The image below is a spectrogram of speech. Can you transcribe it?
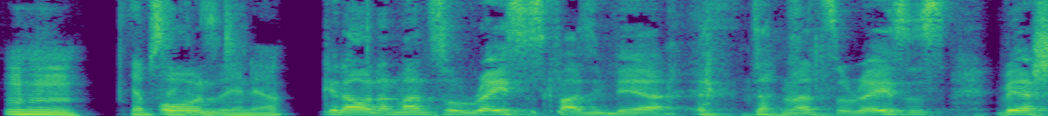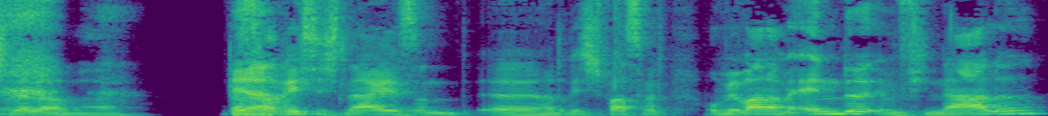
Mhm. Ich hab's ja gesehen, ja. Genau, und dann waren es so Races quasi, wer, dann waren es so Races, wer schneller war. Das ja. war richtig nice und äh, hat richtig Spaß gemacht. Und wir waren am Ende im Finale,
